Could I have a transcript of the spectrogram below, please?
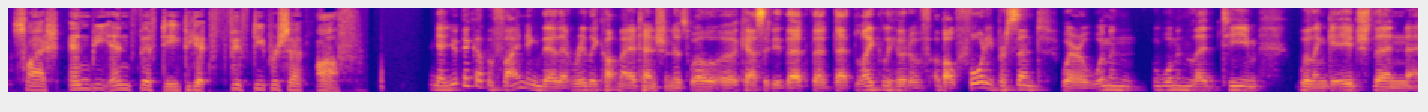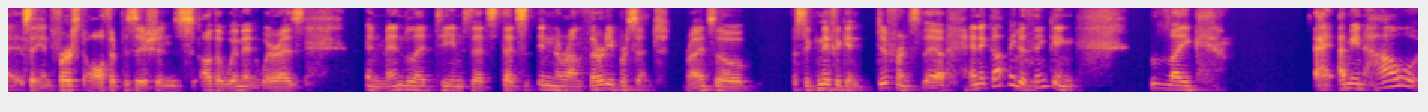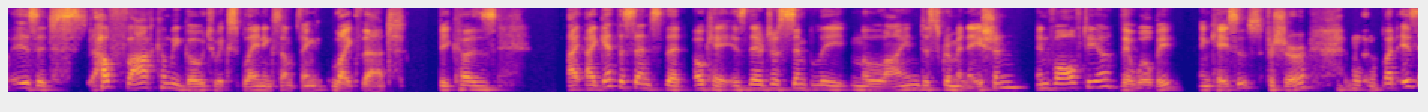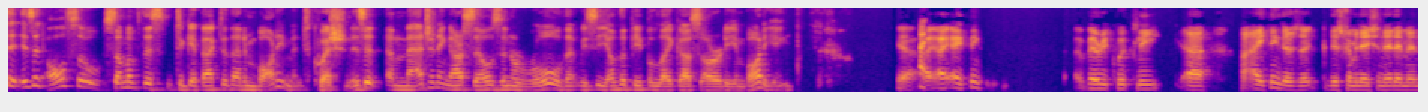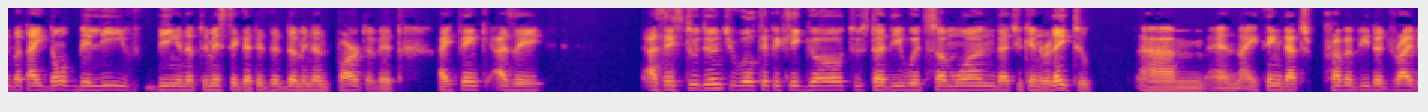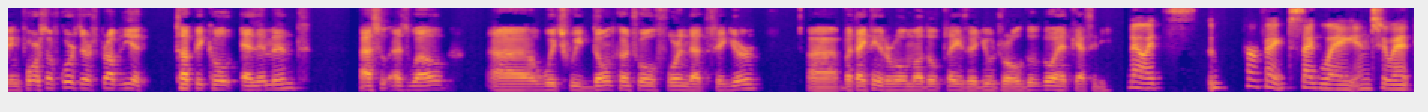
slash NBN50 to get 50% off. Yeah, you pick up a finding there that really caught my attention as well, uh, Cassidy. That that that likelihood of about forty percent, where a woman woman led team will engage, then uh, say in first author positions, other women, whereas in men led teams, that's that's in around thirty percent, right? So a significant difference there, and it got me to mm-hmm. thinking, like I mean, how is it? How far can we go to explaining something like that? Because I, I, get the sense that, okay, is there just simply malign discrimination involved here? There will be in cases for sure. Mm-hmm. But is it is it also some of this to get back to that embodiment question? Is it imagining ourselves in a role that we see other people like us already embodying? Yeah, I, I think very quickly. Uh, I think there's a discrimination element, but I don't believe being an optimistic that is the dominant part of it. I think as a as a student, you will typically go to study with someone that you can relate to. Um, and I think that's probably the driving force. Of course, there's probably a topical element as as well, uh, which we don't control for in that figure. Uh, but I think the role model plays a huge role. Go, go ahead, Cassidy. No, it's perfect segue into it.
